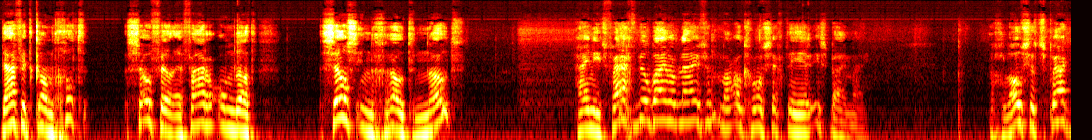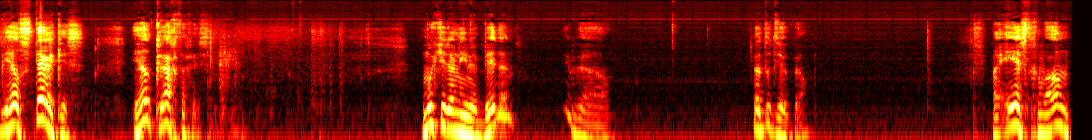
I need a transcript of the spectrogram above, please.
David kan God zoveel ervaren omdat zelfs in grote nood hij niet vraagt wil bij me blijven, maar ook gewoon zegt de Heer is bij mij. Een geloofsuitspraak die heel sterk is, die heel krachtig is. Moet je dan niet meer bidden? Wel. Dat doet hij ook wel. Maar eerst gewoon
